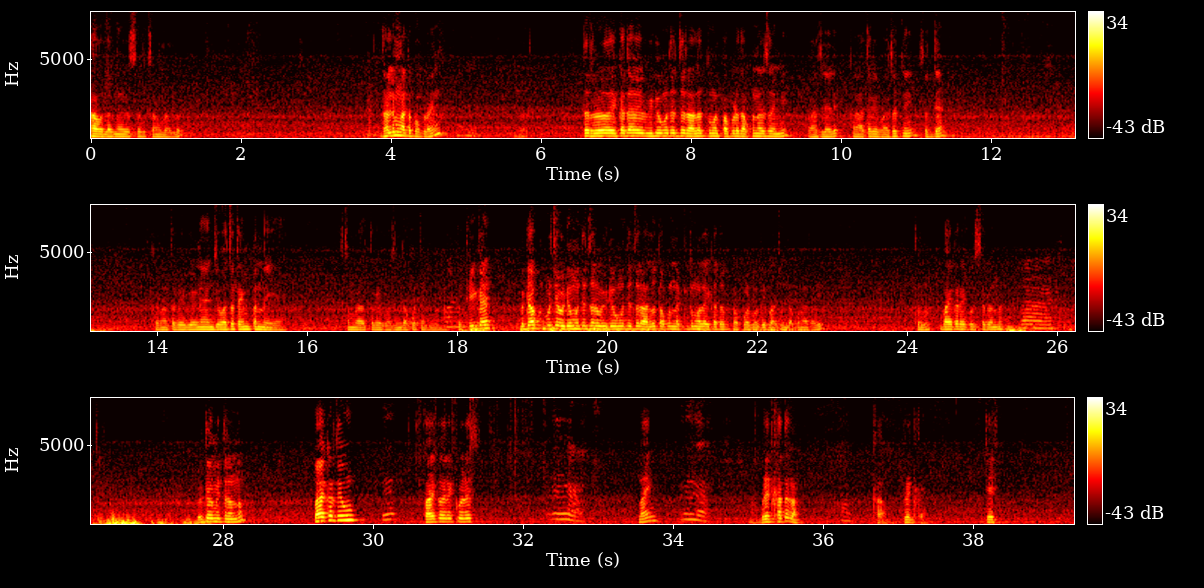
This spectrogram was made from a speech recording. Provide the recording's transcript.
हा लग्न सर्व चांगलं झालं. झाले मग आता पापड आहे ना? तर एखाद्या व्हिडिओमध्ये जर आलं तुम्हाला पापड दाखवणारच आहे मी भाजलेले. कारण आता काही भाजत नाही सध्या. कारण आता काही वेळ नाही आणि जेवायचा टाईम पण नाही आहे. त्यामुळे आता काही भाजून दाखवत नाही तर ठीक आहे. भेटू आपण पुढच्या व्हिडिओमध्ये जर व्हिडिओमध्ये जर आलो तर आपण नक्की तुम्हाला एखादा वगैरे भाजून दाखवणार आहे. चलो बाय करा एक सर्वांना बाय भेटूया मित्रांनो. बाय कर देऊ बाय कर एक वेळेस. नाही. ब्रेड खाता का? खा ब्रेड काय टेस्ट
